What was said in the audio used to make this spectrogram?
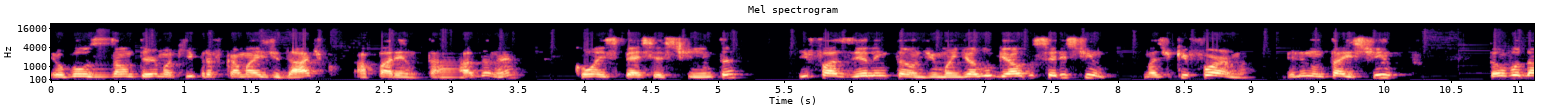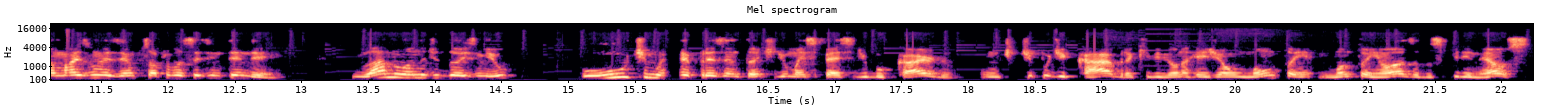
eu vou usar um termo aqui para ficar mais didático, aparentada, né? Com a espécie extinta, e fazê-la então de mãe de aluguel do ser extinto. Mas de que forma? Ele não está extinto? Então vou dar mais um exemplo só para vocês entenderem. Lá no ano de 2000, o último representante de uma espécie de bucardo, um tipo de cabra que viveu na região montanhosa dos Pirineus,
